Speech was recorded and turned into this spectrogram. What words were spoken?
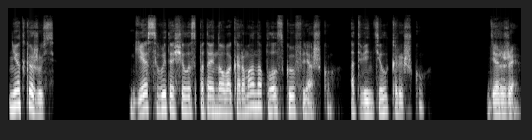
«Не откажусь». Гес вытащил из потайного кармана плоскую фляжку, отвинтил крышку. Держи».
